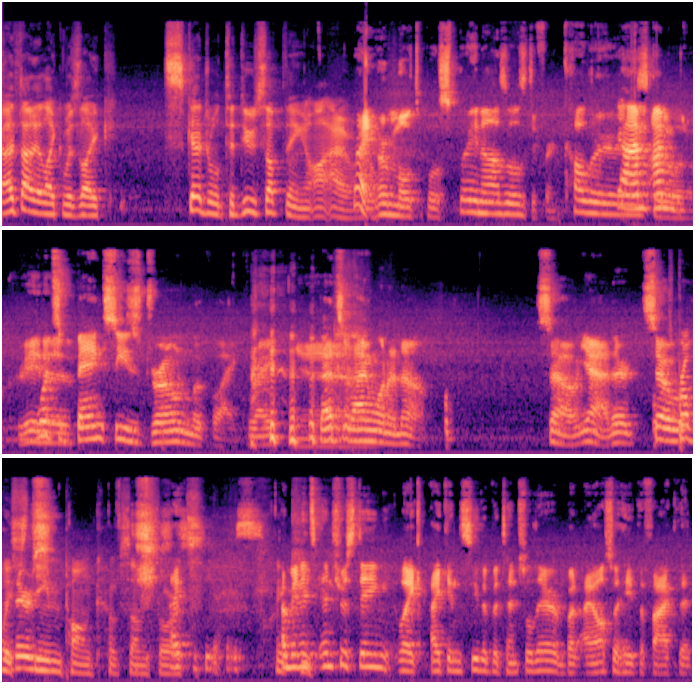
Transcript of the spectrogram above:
I thought it like was like scheduled to do something. on- I don't Right, know. or multiple spray nozzles, different colors. Yeah, I'm- get a I'm- little creative. what's Banksy's drone look like? Right, Yeah. that's what I want to know. So yeah, they're so It's probably steampunk of some sort. I, Yes. I mean, it's interesting. Like, I can see the potential there, but I also hate the fact that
